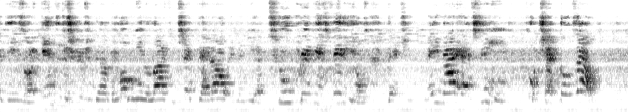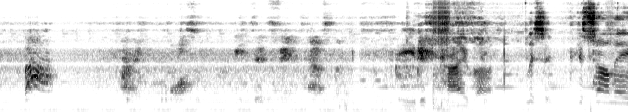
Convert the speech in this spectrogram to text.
IDs are in the description down below. Me and Alive can check that out. And then we have two previous videos that you may not have seen. Go check those out. Bye. Alright, awesome. Fantastic. This is Kaiba. Uh, listen, Kisame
